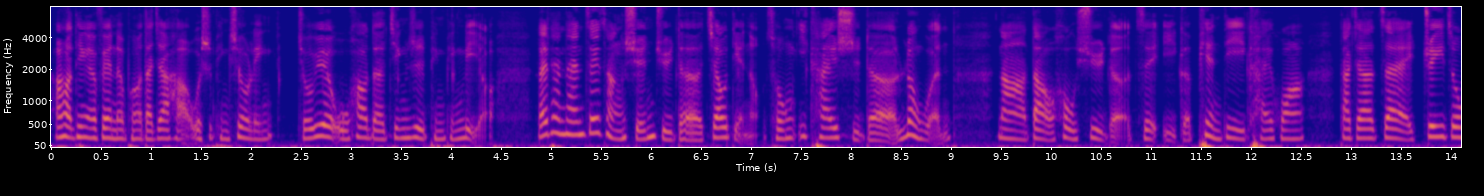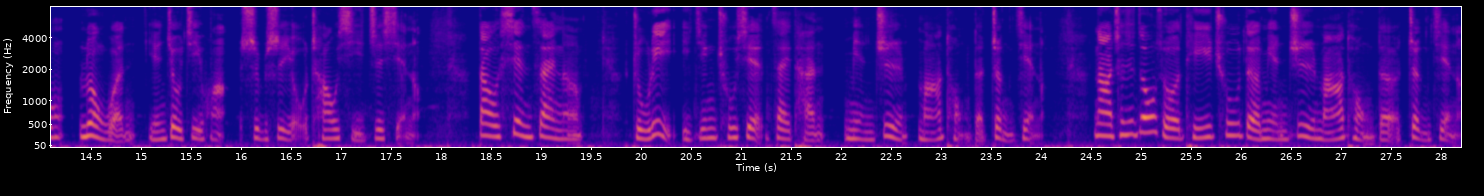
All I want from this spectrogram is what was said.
好好听 FM 的朋友，大家好，我是平秀玲。九月五号的今日评评理哦，来谈谈这场选举的焦点哦。从一开始的论文，那到后续的这一个遍地开花，大家在追踪论文研究计划是不是有抄袭之嫌呢？到现在呢，主力已经出现在谈免治马桶的政见了。那陈时中所提出的免治马桶的政见呢，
